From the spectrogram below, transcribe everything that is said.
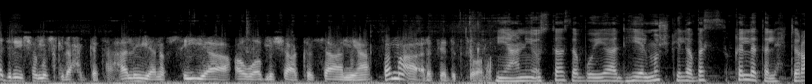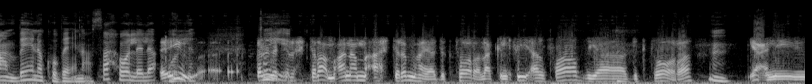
أدري إيش المشكلة حقتها هل هي نفسية أو مشاكل ثانية فما أعرف يا دكتورة يعني أستاذ أبو اياد هي المشكلة بس قلة الاحترام بينك وبينها صح ولا لا؟ أيوه قلة طيب. الاحترام أنا ما أحترمها يا دكتورة لكن في ألفاظ يا دكتورة مم. يعني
